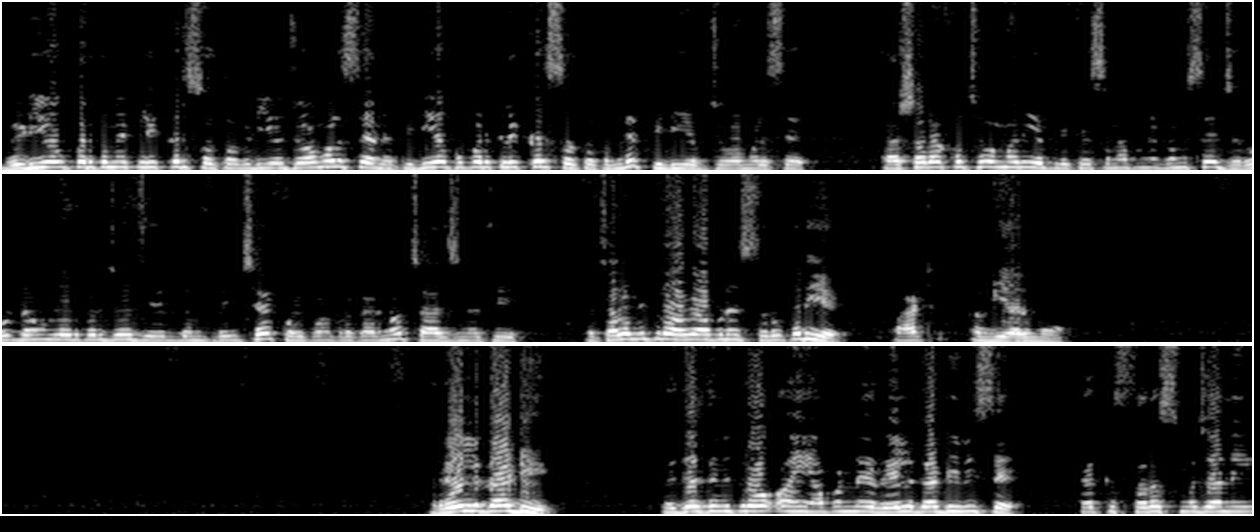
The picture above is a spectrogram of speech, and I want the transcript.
વીડિયો ઉપર તમે ક્લિક કરશો તો વીડિયો જોવા મળશે અને પીડીએફ ઉપર ક્લિક કરશો તો તમને પીડીએફ જોવા મળશે. તો આશા રાખું છું અમારી એપ્લિકેશન આપને ગમશે. જરૂર ડાઉનલોડ કરજો, જે એકદમ ફ્રી છે કોઈ પણ પ્રકારનો ચાર્જ નથી. તો ચાલો મિત્રો, હવે આપણે શરૂ કરીએ પાઠ અગિયારમો. રેલગાડી. વિદ્યાર્થી મિત્રો, અહીં આપણને રેલગાડી વિશે એક સરસ મજાની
